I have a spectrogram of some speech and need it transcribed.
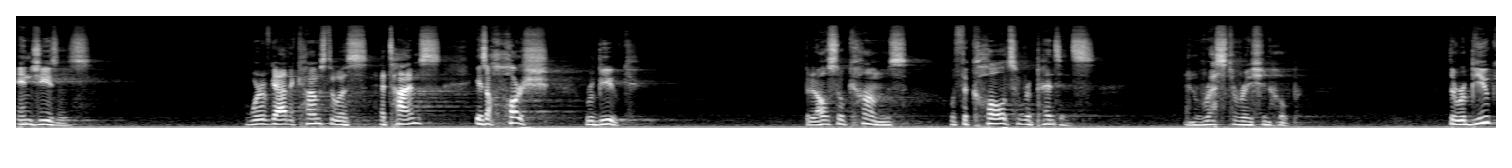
in Jesus. The Word of God that comes to us at times is a harsh rebuke, but it also comes with the call to repentance and restoration hope. The rebuke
